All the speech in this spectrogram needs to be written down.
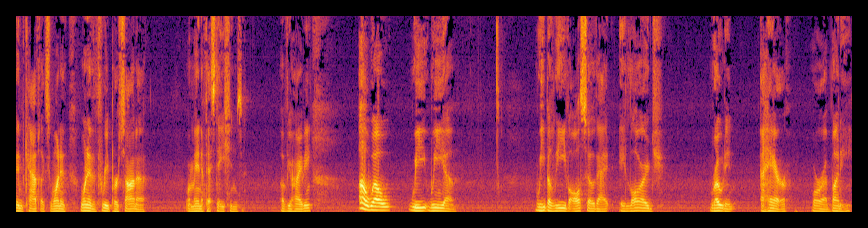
In Catholics, one of one of the three persona or manifestations of your higher being. Oh well, we we uh, we believe also that a large rodent, a hare or a bunny,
